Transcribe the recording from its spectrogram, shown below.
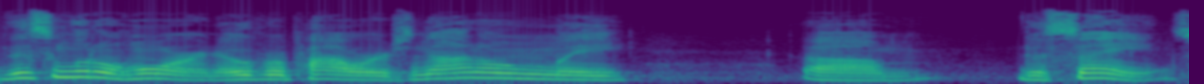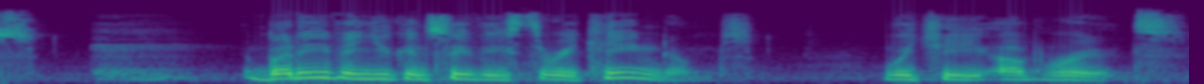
this little horn overpowers not only um, the saints, but even you can see these three kingdoms, which he uproots.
